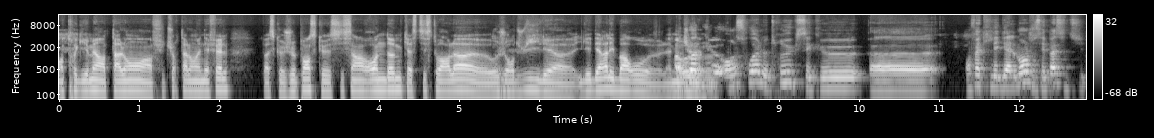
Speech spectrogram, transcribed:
entre guillemets, un talent, un futur talent NFL. Parce que je pense que si c'est un random qui a cette histoire-là, euh, aujourd'hui, il est, euh, il est derrière les barreaux. Euh, la ah, en soi, le truc, c'est que, en fait, légalement, je ne sais pas si tu...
